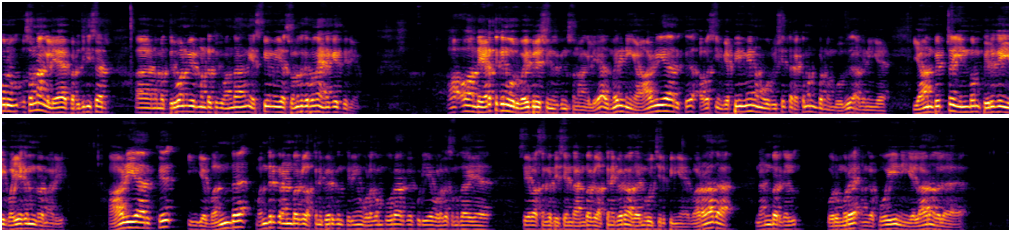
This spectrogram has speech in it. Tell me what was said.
ஒரு சொன்னாங்க இல்லையா இப்போ ரஜினி சார் நம்ம திருவான்மையூர் மன்றத்துக்கு வந்தாங்கன்னு எஸ்பிஎம் ஐயா சொன்னதுக்கப்புறம் தான் எனக்கே தெரியும். அந்த இடத்துக்குன்னு ஒரு வைப்ரேஷன் இருக்குன்னு சொன்னாங்க இல்லையா அது மாதிரி நீங்கள் ஆழியாருக்கு அவசியம். எப்பயுமே நம்ம ஒரு விஷயத்தை ரெக்கமெண்ட் பண்ணும்போது அதை நீங்கள் யான் பெற்ற இன்பம் பெருகை வையகம்ன்ற மாதிரி. ஆழியாருக்கு இங்கே வந்த வந்திருக்கிற நண்பர்கள் அத்தனை பேருக்கும் தெரியும். உலகம் பூரா இருக்கக்கூடிய உலக சமுதாய சேவா சங்கத்தை சேர்ந்த அன்பர்கள் அத்தனை பேரும் அதை அனுபவிச்சிருப்பீங்க. வராத நண்பர்கள் ஒரு முறை அங்கே போய் நீங்கள் எல்லாரும் அதில்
